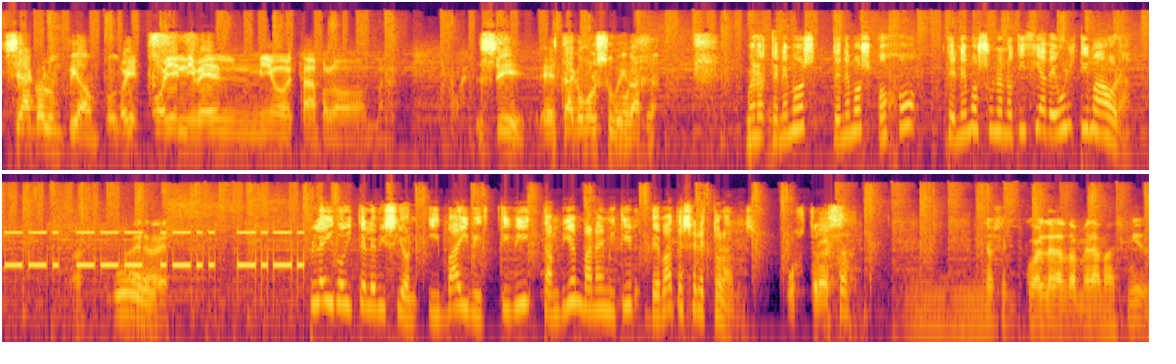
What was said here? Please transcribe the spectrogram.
Se ha columpiado un poco. Hoy, hoy el nivel mío está por los... Bueno, Sí, está como el sube y baja. Bueno, tenemos, tenemos, ojo, tenemos una noticia de última hora. A ver, a ver. Playboy Televisión y Bybit TV también van a emitir debates electorales. Ostras. Mm, No sé cuál de las dos me da más miedo.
